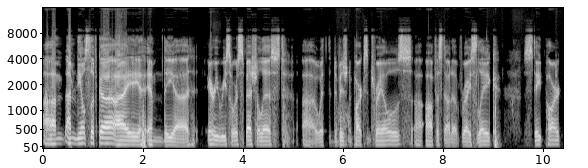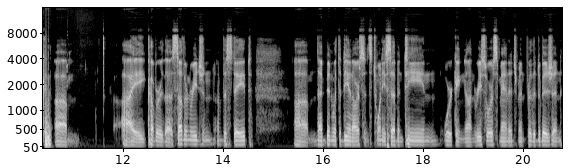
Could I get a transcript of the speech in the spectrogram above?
Um, I'm Neil Slifka. I am the uh, area resource specialist uh, with the Division of Parks and Trails, uh, officed out of Rice Lake State Park. Um, I cover the southern region of the state. Um, I've been with the DNR since 2017, working on resource management for the division.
